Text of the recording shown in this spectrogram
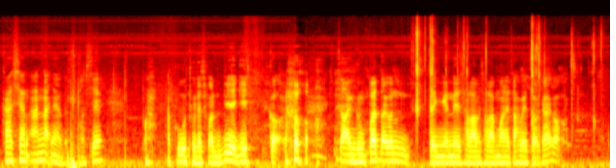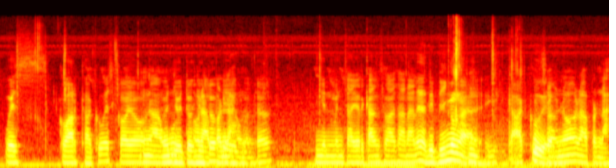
kasihan anaknya tuh. Maksudnya wah aku udah respon piye iki? Kok canggung banget aku pengen salam-salaman cah wedok kok. Wis keluargaku wis kaya pernah gitu. Padahal ingin mencairkan suasananya jadi bingung ah. Hmm. Iki kaku ya. Sono ora pernah.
